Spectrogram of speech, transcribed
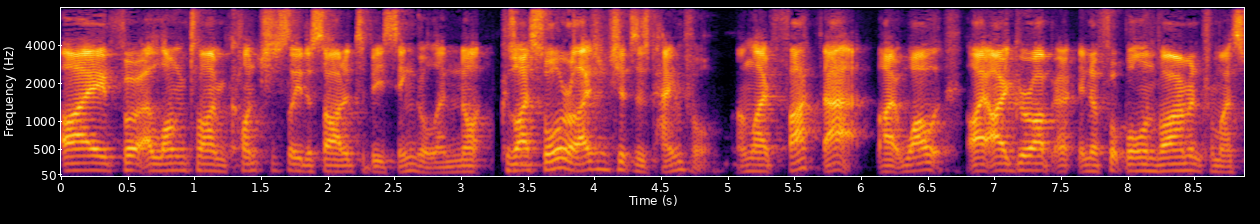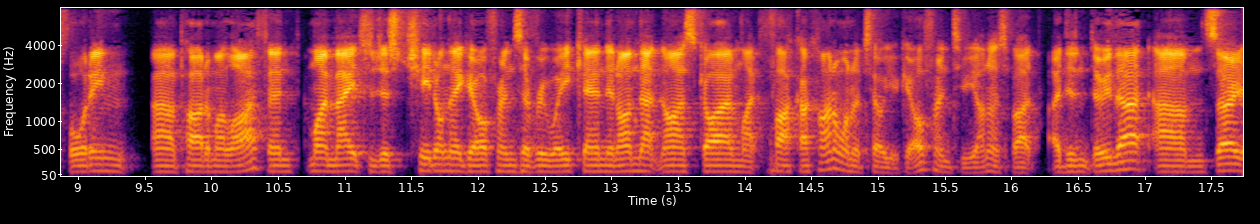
I, for a long time, consciously decided to be single and not because I saw relationships as painful. I'm like, fuck that. Like, while I, I grew up in a football environment for my sporting uh, part of my life, and my mates would just cheat on their girlfriends every weekend. And I'm that nice guy. I'm like, fuck, I kind of want to tell your girlfriend, to be honest, but I didn't do that. Um, so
